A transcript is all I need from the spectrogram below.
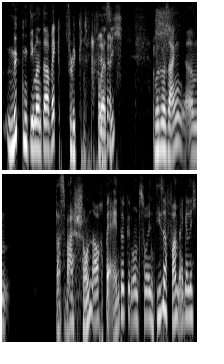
Mücken, die man da wegpflückt vor sich, muss man sagen. Ähm, das war schon auch beeindruckend und so in dieser Form eigentlich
